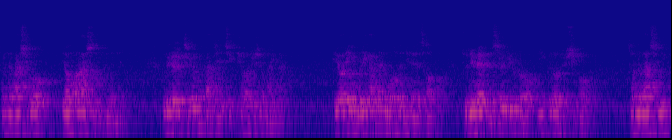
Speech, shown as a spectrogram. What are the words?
전능하시고 영원하신 dalším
